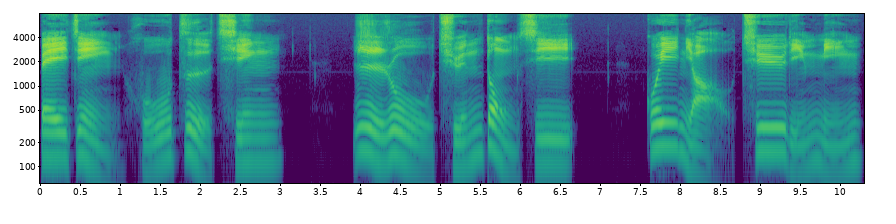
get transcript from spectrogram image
杯尽胡自清。日入群洞悉，归鸟趋林鸣。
